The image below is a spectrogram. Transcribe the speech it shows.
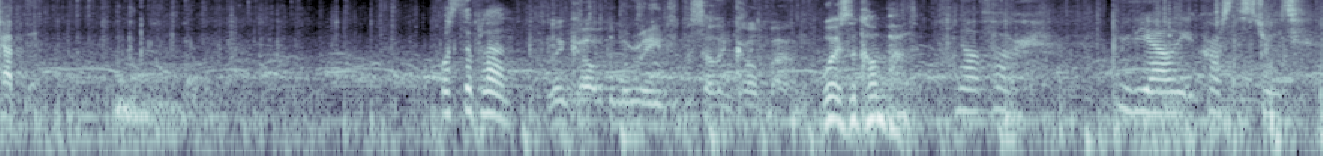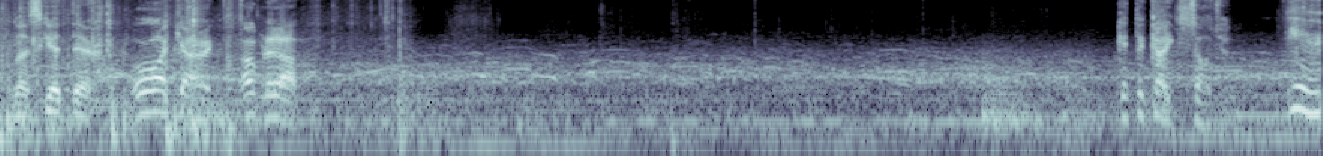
Captain. What's the plan? Link up with the Marines at the southern compound. Where's the compound? Not far. Through the alley across the street. Let's get there. All right, Garrick, open it up. Get the gate, Sergeant. Here.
